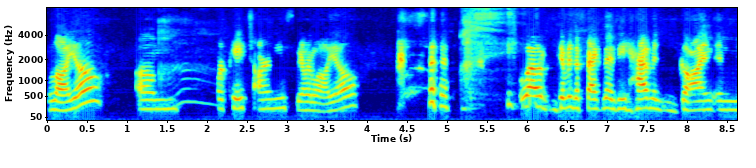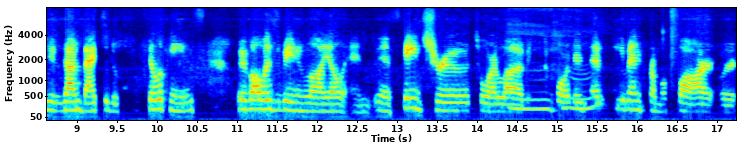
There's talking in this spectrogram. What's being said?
loyal. Um, Ah. for PH armies, we are loyal. well, given the fact that we haven't gone and gone back to the Philippines, we've always been loyal and you know, stayed true to our love and supported Mhm. them even from afar, or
